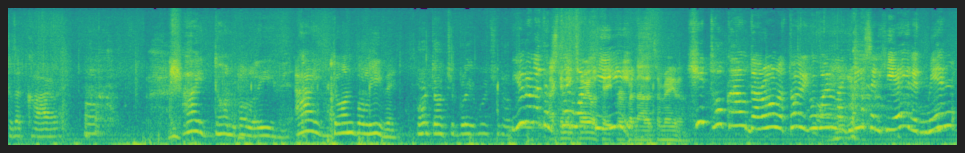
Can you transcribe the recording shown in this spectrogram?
to the car. Oh. I don't believe it. I don't believe it. What don't you believe, what you don't? You don't understand I can understand eat what toilet he paper, ate. but not a tomato. He took out the roll of toilet paper went like this and he ate it, man.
